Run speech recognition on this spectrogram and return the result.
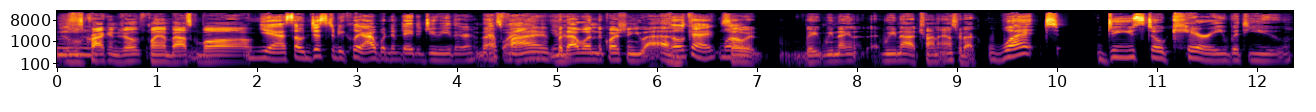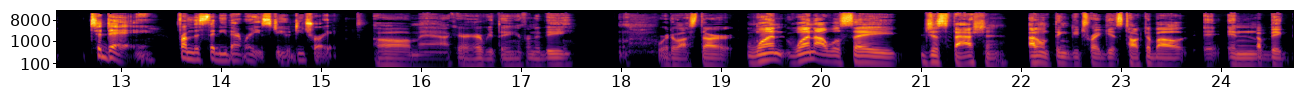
just was Mhm. cracking jokes, playing basketball. Yeah. So just to be clear, I wouldn't have dated you either. That's fine, Yeah. but that wasn't the question you asked. Okay, so it, we we not, we not trying to answer that. what do you still carry with you today from the city that raised you, Detroit? Oh man, I carry everything from the D. Where do I start? One one I will say just fashion. I don't think Detroit gets talked about in a big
